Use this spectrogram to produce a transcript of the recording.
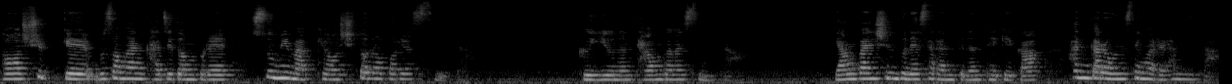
더 쉽게 무성한 가지덤불에 숨이 막혀 시들어 버렸습니다. 그 이유는 다음과 같습니다. 양반 신분의 사람들은 대개가 한가로운 생활을 합니다.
